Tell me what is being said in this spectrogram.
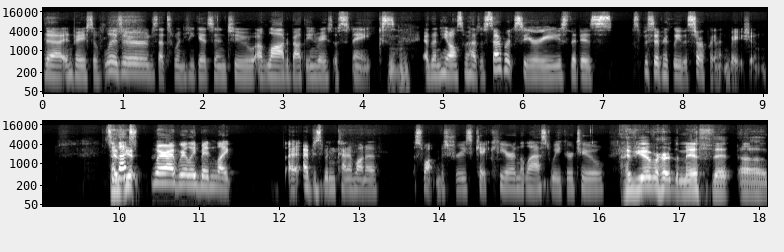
the invasive lizards. That's when he gets into a lot about the invasive snakes. Mhm. And then he also has a separate series that is specifically the serpent invasion. So Have you- that's where I've really been like, I, I've just been kind of on a Swamp Mysteries kick here in the last week or two. Have you ever heard the myth that uh,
